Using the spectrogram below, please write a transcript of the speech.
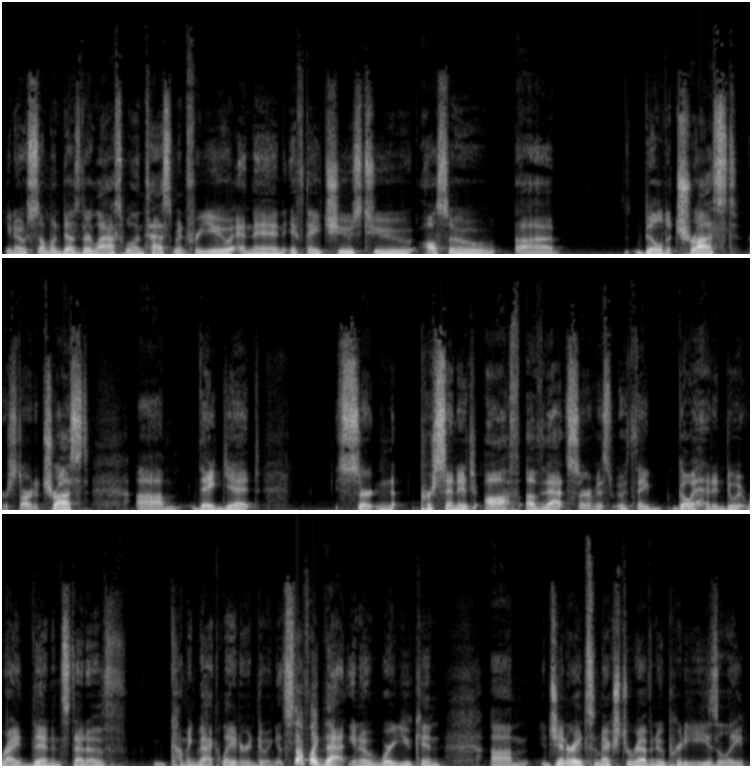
you know, someone does their last will and testament for you. And then if they choose to also, uh, build a trust or start a trust, um, they get, certain percentage off of that service if they go ahead and do it right then instead of coming back later and doing it. Stuff like that, you know, where you can um, generate some extra revenue pretty easily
